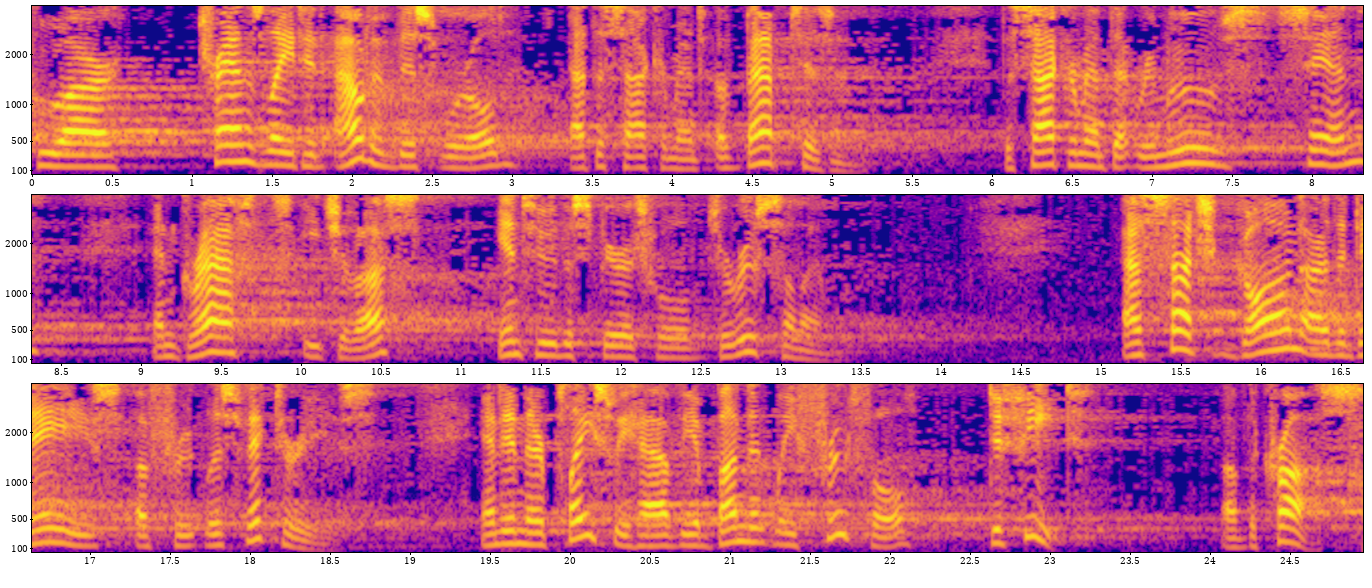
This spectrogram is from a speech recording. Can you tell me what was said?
who are translated out of this world at the sacrament of baptism, the sacrament that removes sin and grafts each of us into the spiritual Jerusalem. As such, gone are the days of fruitless victories, and in their place we have the abundantly fruitful defeat of the cross,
